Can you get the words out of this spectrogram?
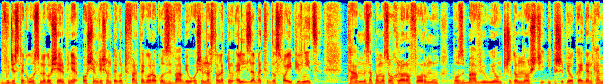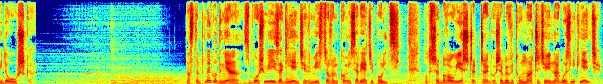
28 sierpnia 1984 roku zwabił 18-letnią Elizabeth do swojej piwnicy. Tam za pomocą chloroformu pozbawił ją przytomności i przypiął kajdankami do łóżka. Następnego dnia zgłosił jej zaginięcie w miejscowym komisariacie policji. Potrzebował jeszcze czegoś, aby wytłumaczyć jej nagłe zniknięcie.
